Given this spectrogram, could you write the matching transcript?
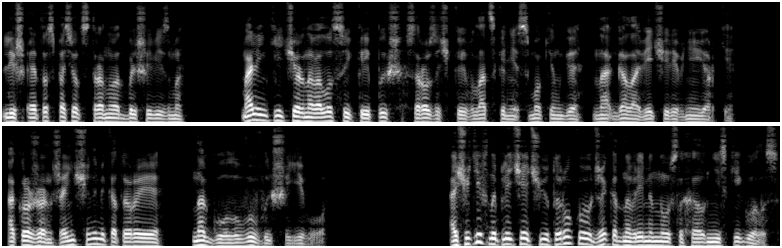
Лишь это спасет страну от большевизма. Маленький черноволосый крепыш с розочкой в лацкане смокинга на гала-вечере в Нью-Йорке. Окружен женщинами, которые на голову выше его. Ощутив на плече чью-то руку, Джек одновременно услыхал низкий голос.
